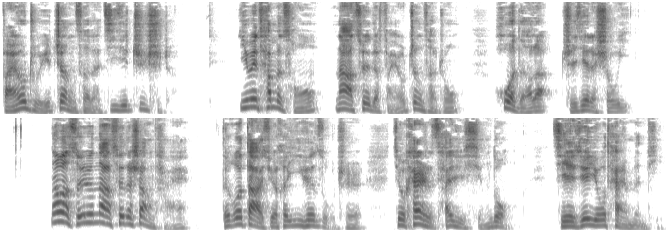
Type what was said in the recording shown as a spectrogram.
反犹主义政策的积极支持者，因为他们从纳粹的反犹政策中获得了直接的收益。那么随着纳粹的上台，德国大学和医学组织就开始采取行动解决犹太人问题。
